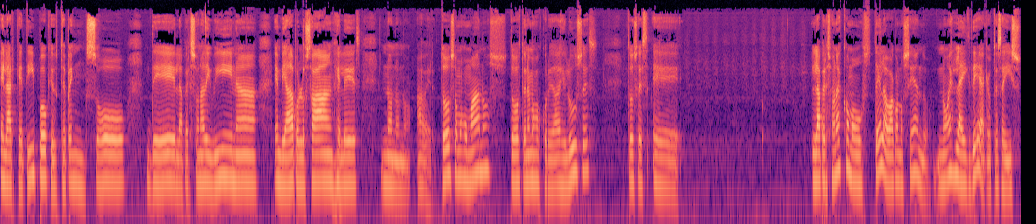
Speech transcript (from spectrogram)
el arquetipo que usted pensó de la persona divina enviada por los ángeles. No, no, no. A ver, todos somos humanos, todos tenemos oscuridades y luces. Entonces, eh, la persona es como usted la va conociendo, no es la idea que usted se hizo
